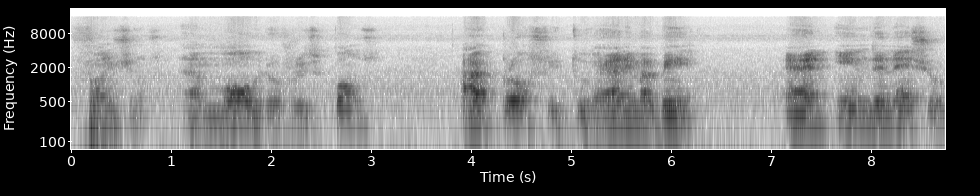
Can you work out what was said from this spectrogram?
functions, and mode of response are closely to the animal being and in the nature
